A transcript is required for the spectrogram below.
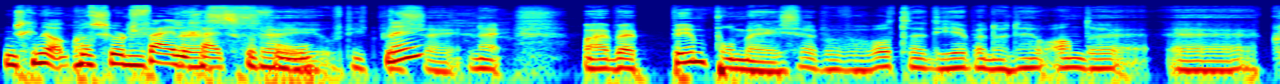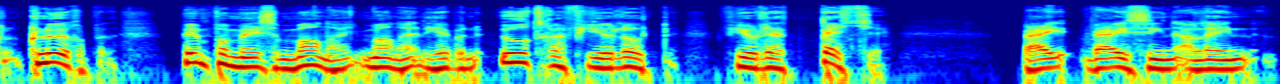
Misschien ook een soort veiligheidsgevoel. se, Of niet per Nee? se, nee. Maar bij pimpelmezen bijvoorbeeld, eh, die hebben een heel andere kleuren. Pimpelmezen mannen, mannen, die hebben een ultraviolet violet petje. Wij, wij zien alleen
